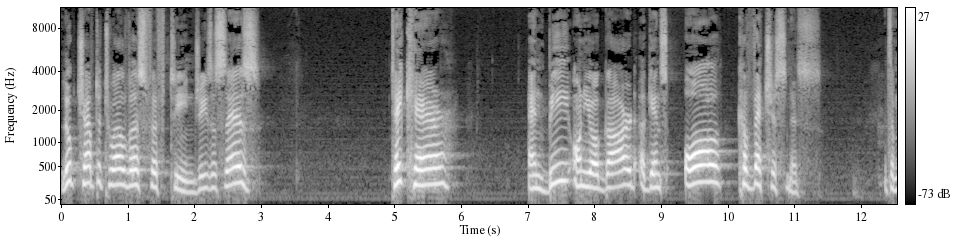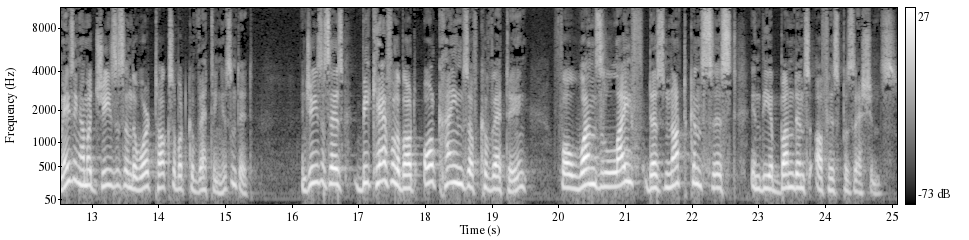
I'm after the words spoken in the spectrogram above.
Luke chapter 12, verse 15, Jesus says, Take care and be on your guard against all covetousness. It's amazing how much Jesus and the Word talks about coveting, isn't it? And Jesus says, Be careful about all kinds of coveting, for one's life does not consist in the abundance of his possessions.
